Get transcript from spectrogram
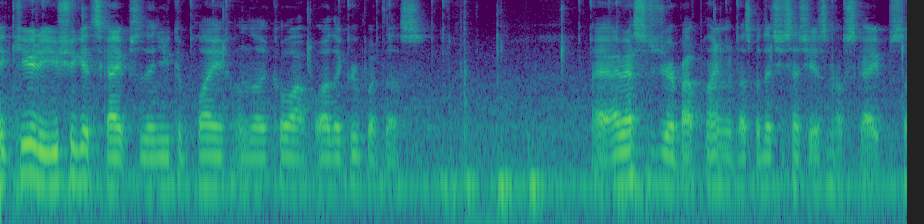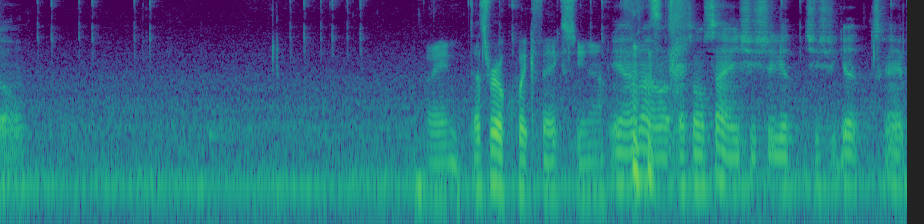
Hey, cutie, you should get Skype so then you can play on the co-op or the group with us. I, I messaged her about playing with us, but then she said she doesn't have Skype, so... I mean, that's a real quick fix, you know. Yeah, I know. that's what I'm saying. She should get. She should get Skype.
